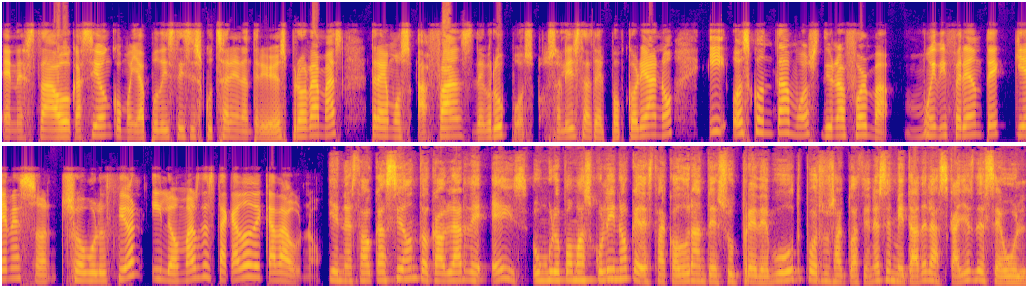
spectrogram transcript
En esta ocasión, como ya pudisteis escuchar en anteriores programas, traemos a fans de grupos o solistas del pop coreano y os contamos de una forma muy diferente quiénes son, su evolución y lo más destacado de cada uno. Y en esta ocasión toca hablar de Ace, un grupo masculino que destacó durante su predebut por sus actuaciones en mitad de las calles de Seúl.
